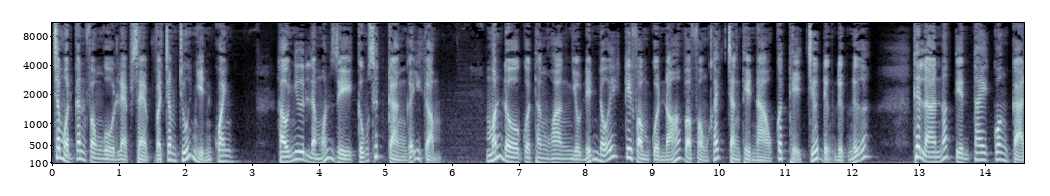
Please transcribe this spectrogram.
Trong một căn phòng ngủ lẹp xẹp và chăm chú nhìn quanh, hầu như là món gì cũng sứt càng gãy gỏng. Món đồ của thằng Hoàng nhiều đến nỗi cái phòng của nó và phòng khách chẳng thể nào có thể chứa đựng được nữa. Thế là nó tiện tay quăng cả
